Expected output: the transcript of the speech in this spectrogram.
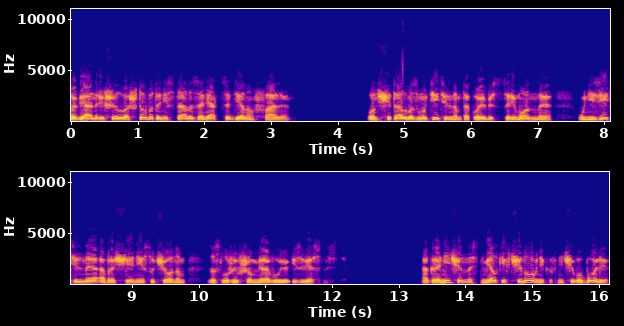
Фабиан решил во что бы то ни стало заняться делом Фаля. Он считал возмутительным такое бесцеремонное, унизительное обращение с ученым, заслужившим мировую известность. Ограниченность мелких чиновников, ничего более,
